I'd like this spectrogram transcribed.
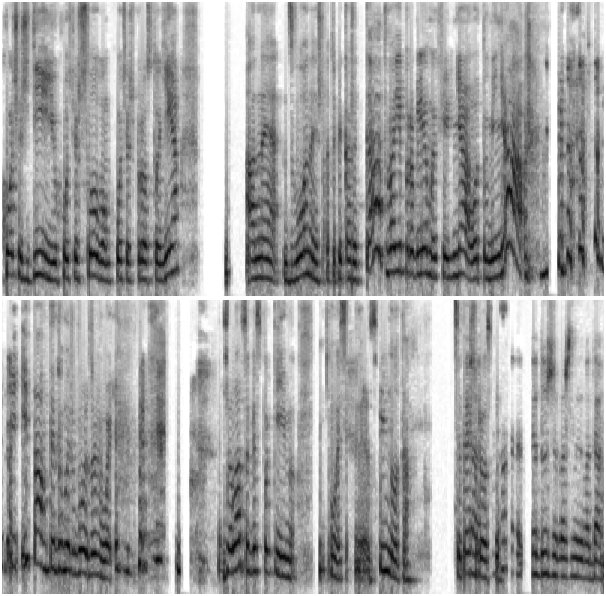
хочеш дією, хочеш словом, хочеш просто є. А не дзвониш, а тобі кажуть, та твої проблеми фігня, от у мене. І, і там ти думаєш, боже мой. Жила собі спокійно. Ось, е, спільнота. Це теж Так, розказ. Це дуже важливо, да.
